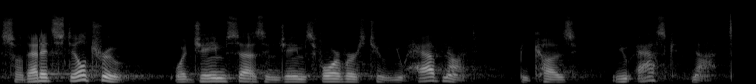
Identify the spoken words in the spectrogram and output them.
so that it's still true what James says in James 4, verse 2 You have not because you ask not.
